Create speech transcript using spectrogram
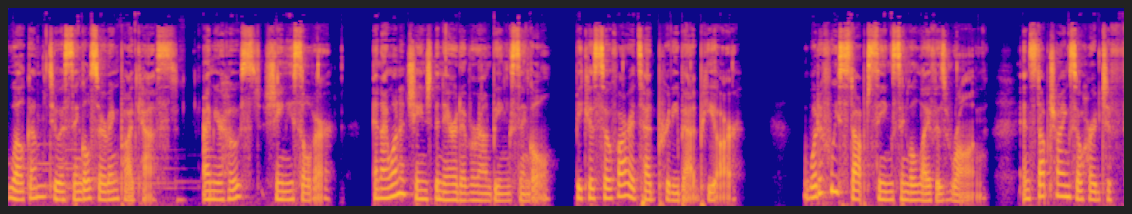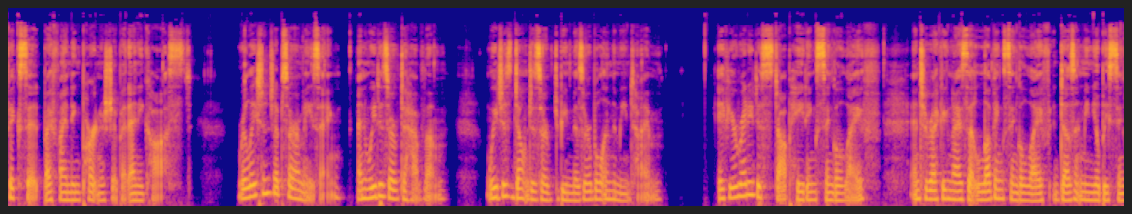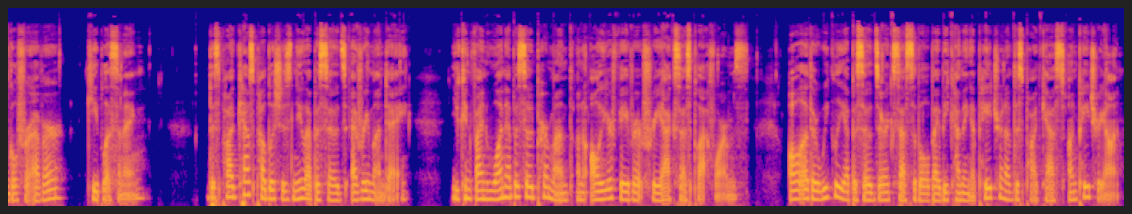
Welcome to a single serving podcast. I'm your host, Shani Silver, and I want to change the narrative around being single because so far it's had pretty bad PR. What if we stopped seeing single life as wrong and stopped trying so hard to fix it by finding partnership at any cost? Relationships are amazing, and we deserve to have them. We just don't deserve to be miserable in the meantime. If you're ready to stop hating single life and to recognize that loving single life doesn't mean you'll be single forever, keep listening. This podcast publishes new episodes every Monday. You can find one episode per month on all your favorite free access platforms. All other weekly episodes are accessible by becoming a patron of this podcast on Patreon.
